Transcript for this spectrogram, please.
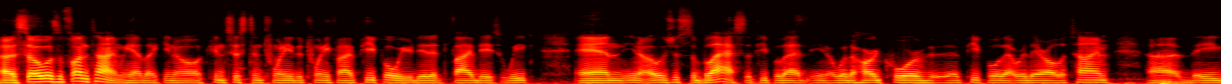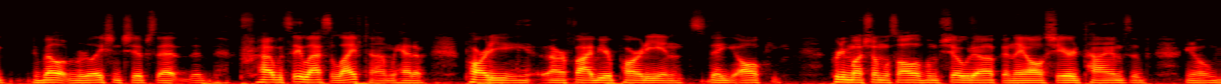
Uh, so it was a fun time. We had like you know a consistent twenty to twenty five people. We did it five days a week, and you know it was just a blast. The people that you know were the hardcore uh, people that were there all the time. Uh, they developed relationships that, that, I would say last a lifetime. We had a party, our five year party, and they all pretty much almost all of them showed up and they all shared times of, you know,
